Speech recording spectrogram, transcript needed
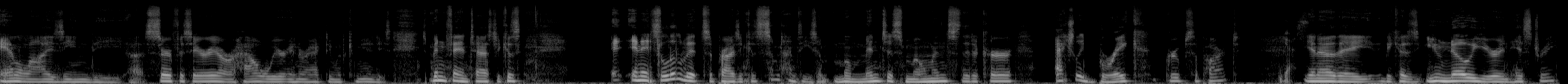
analyzing the uh, surface area or how we're interacting with communities. It's been fantastic because and it's a little bit surprising because sometimes these momentous moments that occur actually break groups apart. Yes. You know, they because you know you're in history.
